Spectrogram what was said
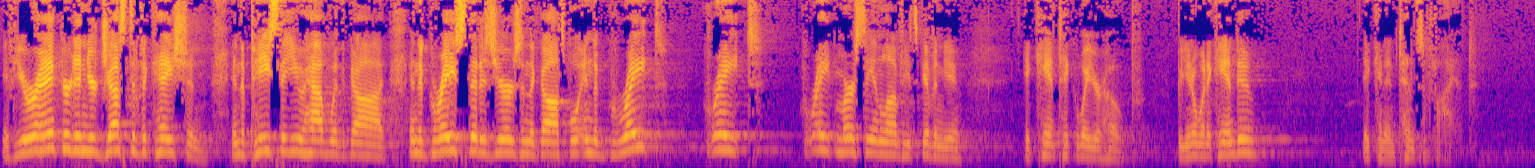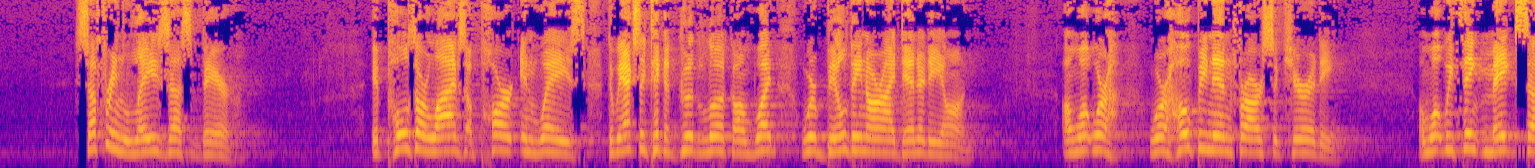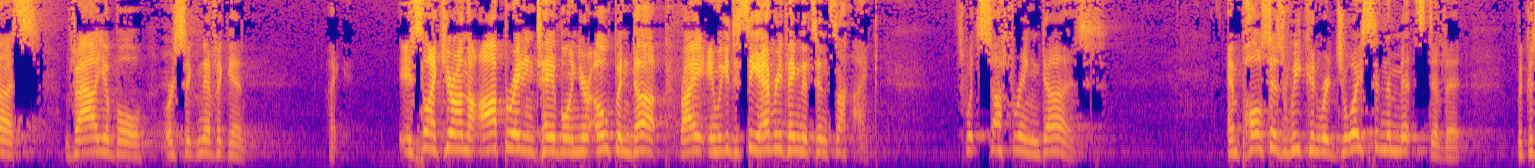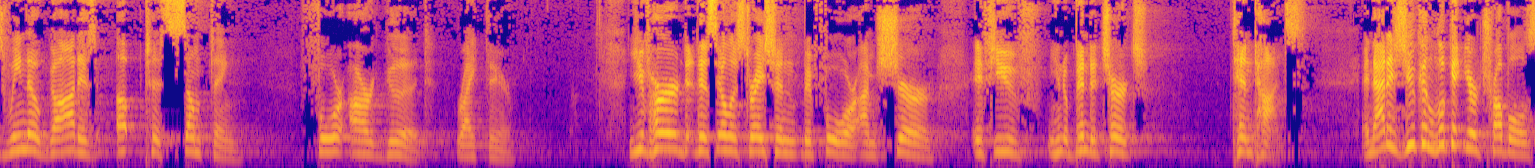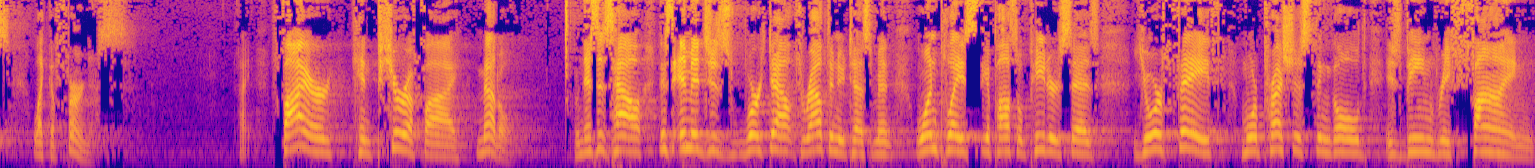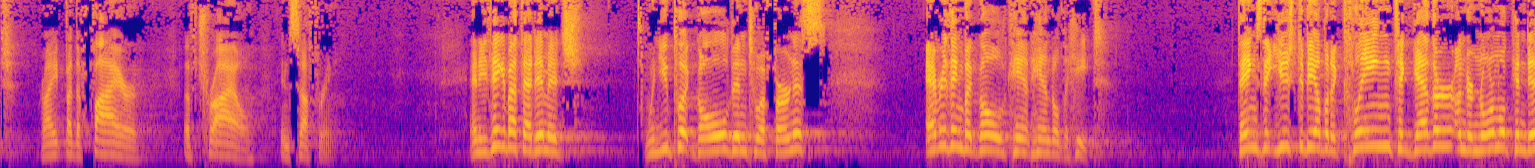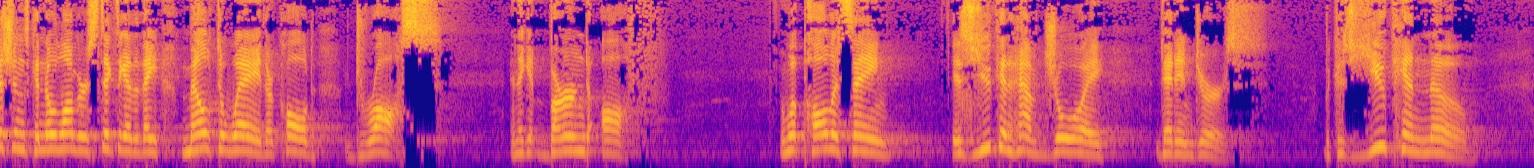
if you're anchored in your justification, in the peace that you have with God, in the grace that is yours in the gospel, in the great, great, great mercy and love He's given you, it can't take away your hope. But you know what it can do? It can intensify it. Suffering lays us bare. It pulls our lives apart in ways that we actually take a good look on what we're building our identity on, on what we're, we're hoping in for our security on what we think makes us valuable or significant. It's like you're on the operating table and you're opened up, right? And we get to see everything that's inside. It's what suffering does. And Paul says we can rejoice in the midst of it because we know God is up to something for our good right there. You've heard this illustration before, I'm sure, if you've you know, been to church 10 times. And that is you can look at your troubles like a furnace. Right? Fire can purify metal. And this is how this image is worked out throughout the New Testament. One place the Apostle Peter says, Your faith, more precious than gold, is being refined, right, by the fire of trial and suffering. And you think about that image, when you put gold into a furnace, everything but gold can't handle the heat. Things that used to be able to cling together under normal conditions can no longer stick together. They melt away. They're called dross. And they get burned off. And what Paul is saying is you can have joy that endures because you can know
